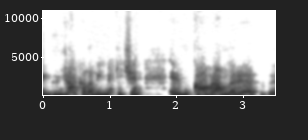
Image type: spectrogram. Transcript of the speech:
güncel kalabilmek için e, bu kavramları, e,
